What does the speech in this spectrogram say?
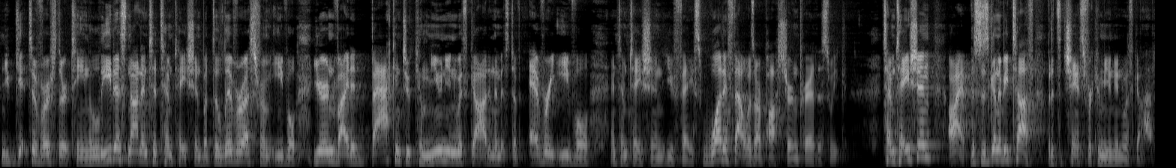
and you get to verse 13 lead us not into temptation, but deliver us from evil. You're invited back into communion with God in the midst of every evil and temptation you face. What if that was our posture in prayer this week? Temptation, all right, this is going to be tough, but it's a chance for communion with God.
